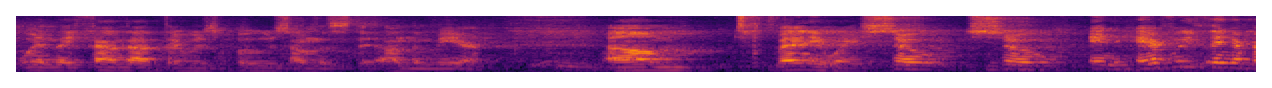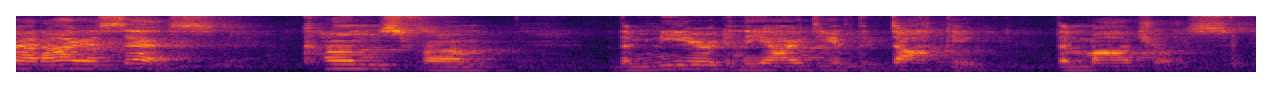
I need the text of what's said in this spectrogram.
when they found out there was booze on the, on the Mir. Um, but anyway, so, so, and everything about ISS comes from the Mir and the idea of the docking, the modules.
